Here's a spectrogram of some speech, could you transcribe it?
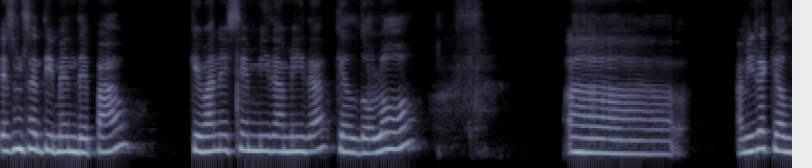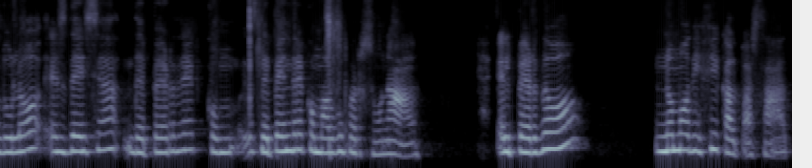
és un sentiment de pau que va néixer mida a mida que el dolor eh, a mesura que el dolor es deixa de, perdre com, de prendre com algo personal. El perdó no modifica el passat,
